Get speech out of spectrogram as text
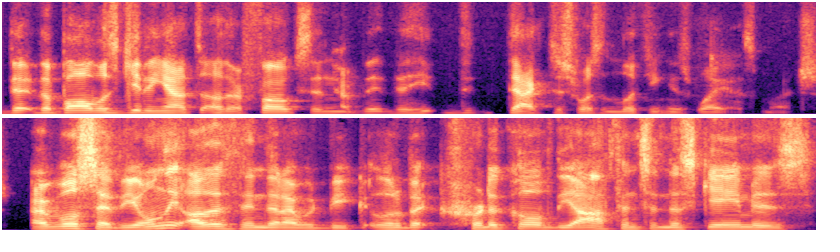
the, the ball was getting out to other folks, and the, the, Dak just wasn't looking his way as much. I will say the only other thing that I would be a little bit critical of the offense in this game is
